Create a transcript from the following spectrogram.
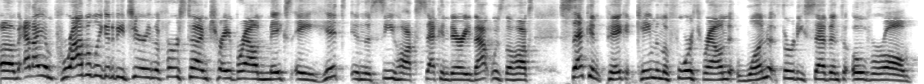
Um, and I am probably going to be cheering the first time Tre Brown makes a hit in the Seahawks secondary. That was the Hawks' second pick, came in the fourth round, 137th overall.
